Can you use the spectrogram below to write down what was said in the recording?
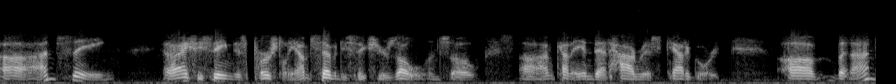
uh, I'm seeing I'm actually seeing this personally. I'm 76 years old, and so uh, I'm kind of in that high risk category. Uh, but I'm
